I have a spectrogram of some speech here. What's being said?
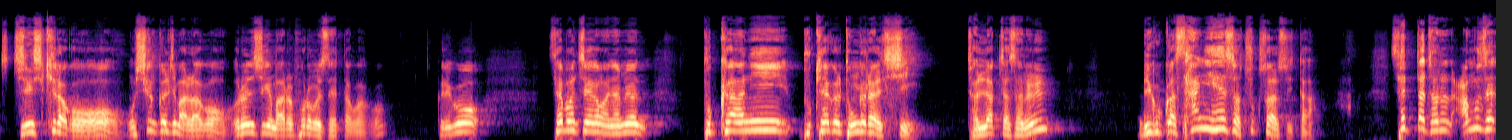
진행시키라고 어, 시간 끌지 말라고 이런 식의 말을 포럼에서 했다고 하고 그리고 세 번째가 뭐냐면 북한이 북핵을 동결할 시 전략 자산을 미국과 상의해서 축소할 수 있다. 셋 다 저는 아무 세-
